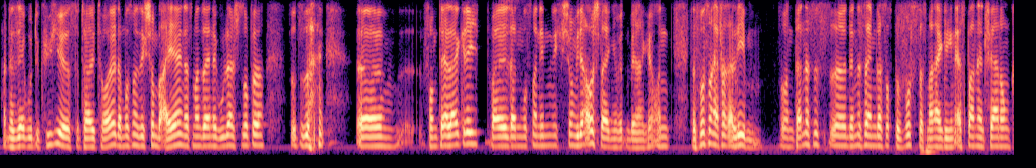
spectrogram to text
hat eine sehr gute Küche, ist total toll, da muss man sich schon beeilen, dass man seine Gulaschsuppe sozusagen vom Teller kriegt, weil dann muss man nämlich schon wieder aussteigen in Wittenberge. Und das muss man einfach erleben. So, und dann ist es, äh, dann ist einem das auch bewusst, dass man eigentlich in S-Bahn-Entfernung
